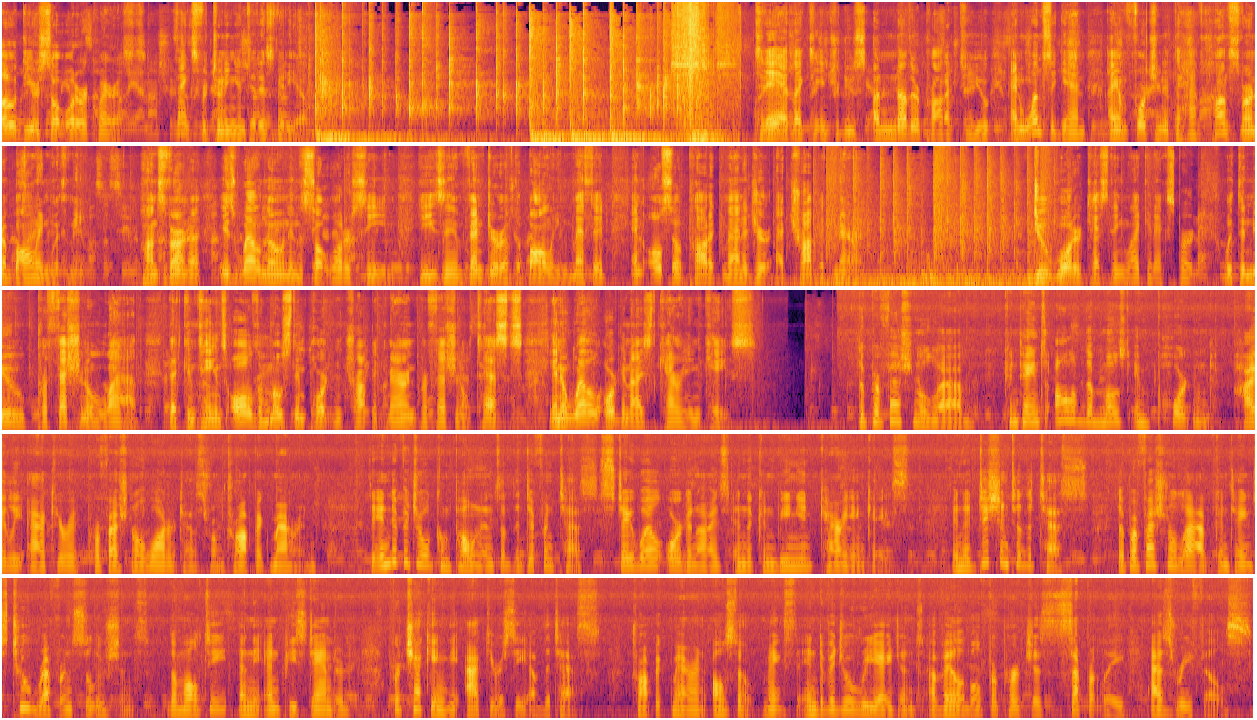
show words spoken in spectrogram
Hello, dear saltwater aquarists. Thanks for tuning into this video. Today, I'd like to introduce another product to you, and once again, I am fortunate to have Hans Werner Balling with me. Hans Werner is well known in the saltwater scene. He's the inventor of the Balling method and also product manager at Tropic Marin. Do water testing like an expert with the new Professional Lab that contains all the most important Tropic Marin professional tests in a well organized carrying case. The Professional Lab contains all of the most important, highly accurate professional water tests from Tropic Marin. The individual components of the different tests stay well organized in the convenient carrying case. In addition to the tests, the Professional Lab contains two reference solutions, the Multi and the NP Standard, for checking the accuracy of the tests. Tropic Marin also makes the individual reagents available for purchase separately as refills.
